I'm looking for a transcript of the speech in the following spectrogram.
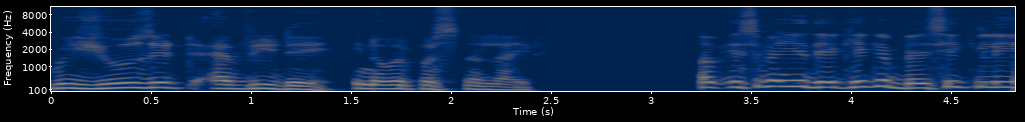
we use it every day in our personal life अब इसमें ये देखिए कि बेसिकली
